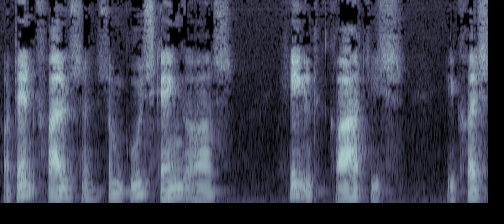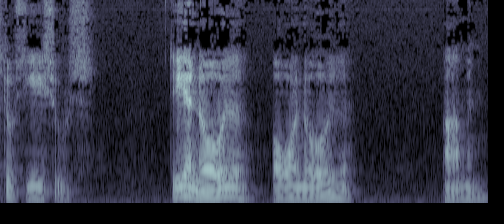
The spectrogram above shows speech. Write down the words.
for den frelse, som Gud skænker os helt gratis i Kristus Jesus. Det er noget over noget. Amen.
